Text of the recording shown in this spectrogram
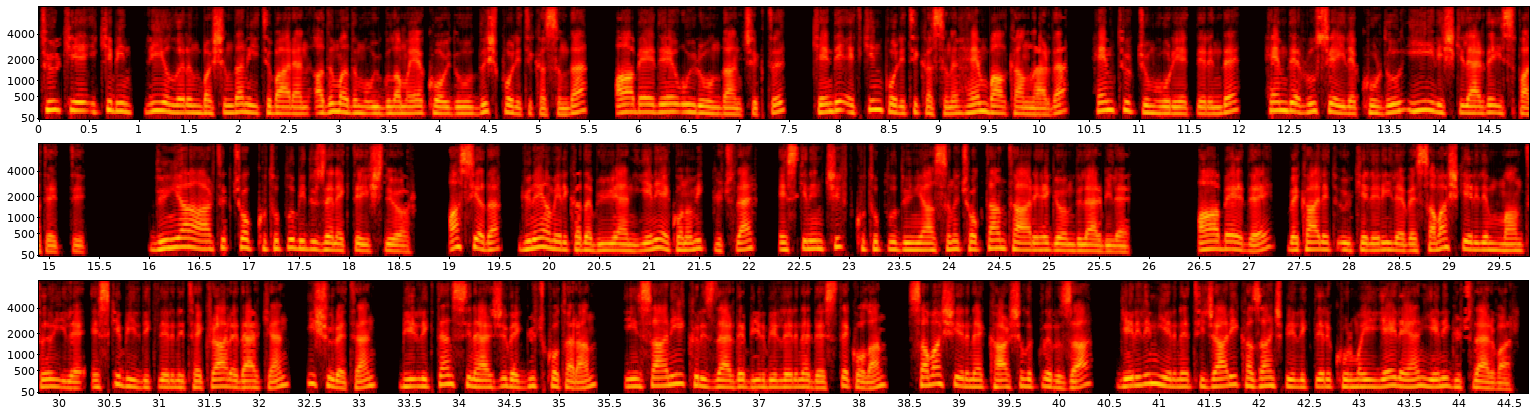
Türkiye 2000'li yılların başından itibaren adım adım uygulamaya koyduğu dış politikasında, ABD uyruğundan çıktı, kendi etkin politikasını hem Balkanlarda, hem Türk Cumhuriyetlerinde, hem de Rusya ile kurduğu iyi ilişkilerde ispat etti. Dünya artık çok kutuplu bir düzenekte işliyor. Asya'da, Güney Amerika'da büyüyen yeni ekonomik güçler, eskinin çift kutuplu dünyasını çoktan tarihe gömdüler bile. ABD, vekalet ülkeleriyle ve savaş gerilim mantığı ile eski bildiklerini tekrar ederken, iş üreten, birlikten sinerji ve güç kotaran, insani krizlerde birbirlerine destek olan, savaş yerine karşılıklı rıza, gerilim yerine ticari kazanç birlikleri kurmayı yeğleyen yeni güçler var.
